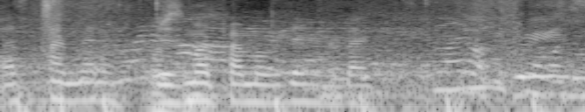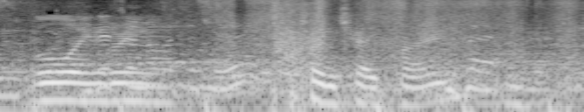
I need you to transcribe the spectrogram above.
That's prime metal. There's more prime over there in the back. Blue and You guys don't green. know what this is? Trying to try prime.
